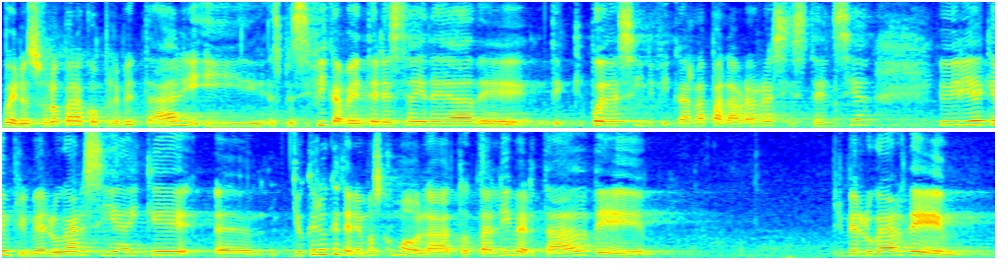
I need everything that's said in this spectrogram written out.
Bueno, solo para complementar y, específicamente en esta idea de, qué puede significar la palabra resistencia, yo diría que en primer lugar sí hay que, eh, yo creo que tenemos como la total libertad de, en primer lugar, de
